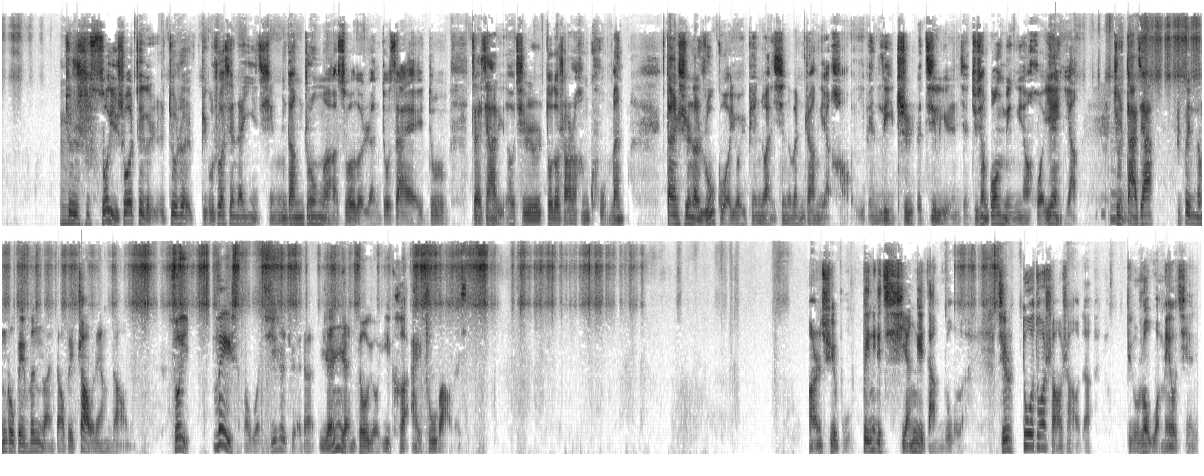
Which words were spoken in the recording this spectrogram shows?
就是所以说，这个就是，比如说现在疫情当中啊，所有的人都在都在家里头，其实多多少少很苦闷。但是呢，如果有一篇暖心的文章也好，一篇励志的激励人间，就像光明一样，火焰一样，就是大家被能够被温暖到、被照亮到的。所以，为什么我其实觉得人人都有一颗爱珠宝的心？而却不被那个钱给挡住了。其实多多少少的，比如说我没有钱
